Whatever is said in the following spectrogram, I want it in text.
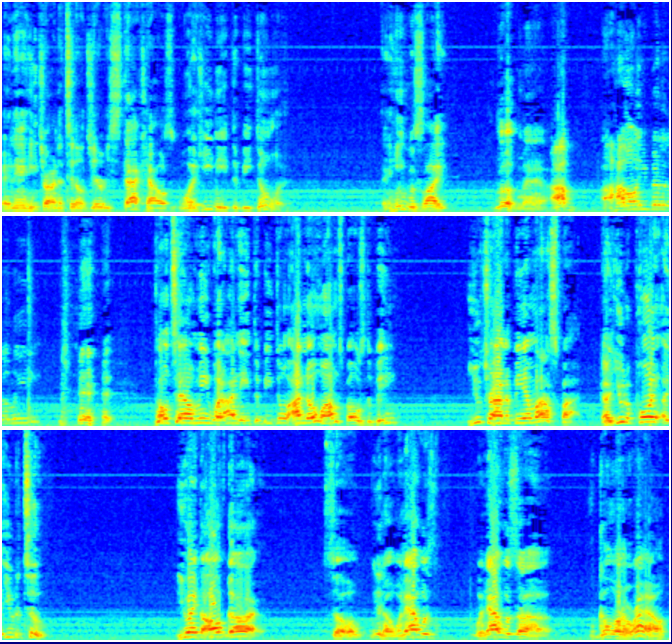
And then he trying to tell Jerry Stackhouse what he need to be doing. And he was like, "Look, man, I how long you been in the league? Don't tell me what I need to be doing. I know where I'm supposed to be. You trying to be in my spot. Are you the point or you the two? You ain't the off guard. So, you know, when that was when that was uh going around,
